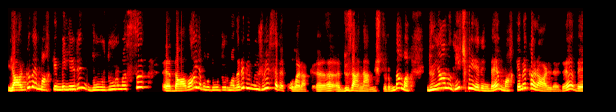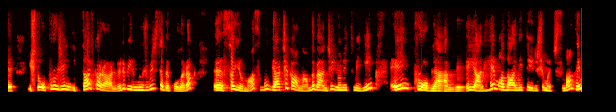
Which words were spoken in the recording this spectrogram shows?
yargı ve mahkemelerin durdurması e, davayla bunu durdurmaları bir mücbir sebep olarak e, düzenlenmiş durumda ama dünyanın hiçbir yerinde mahkeme kararları ve işte o projenin iptal kararları bir mücbir sebep olarak e, sayılmaz. Bu gerçek anlamda bence yönetmeliğin en problemli yani hem adalete erişim açısından hem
